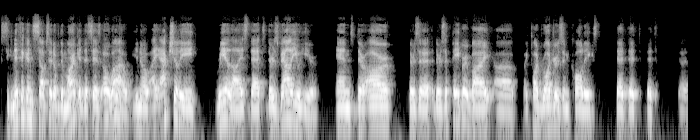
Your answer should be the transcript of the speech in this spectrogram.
significant subset of the market that says, oh, wow, you know, I actually realize that there's value here. And there are there's a there's a paper by uh, by Todd Rogers and colleagues that that that uh,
